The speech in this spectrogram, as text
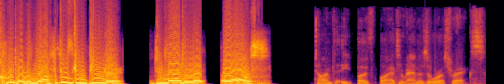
Quit turning off this computer. Do not do it, or else. Time to eat both by a Tyrannosaurus Rex.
